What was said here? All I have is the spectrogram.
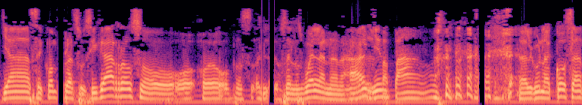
ya se compran sus cigarros o, o- o, pues, se los vuelan a, alguien. alguna cosa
